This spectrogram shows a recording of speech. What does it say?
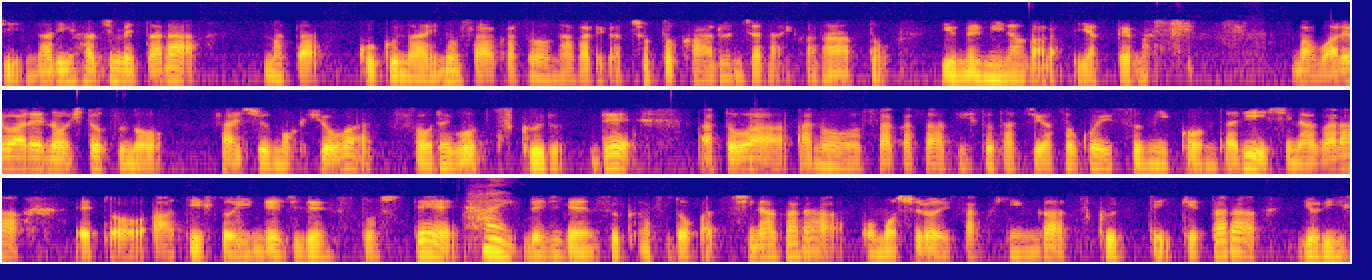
橋になり始めたら、また国内のサーカスの流れがちょっと変わるんじゃないかなと夢見ながらやってます。まあ我々の一つの最終目標はそれを作る。で、あとは、あの、サーカスアーティストたちがそこへ住み込んだりしながら、えっと、アーティストインレジデンスとして、はい、レジデンス活動がしながら、面白い作品が作っていけたら、より一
